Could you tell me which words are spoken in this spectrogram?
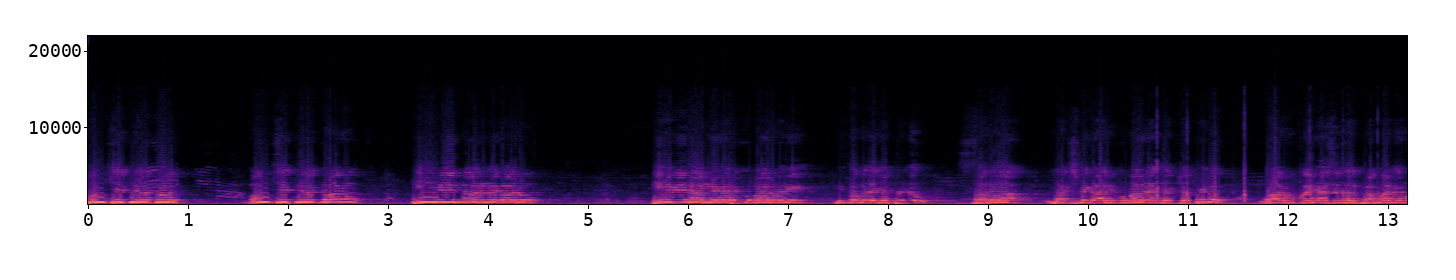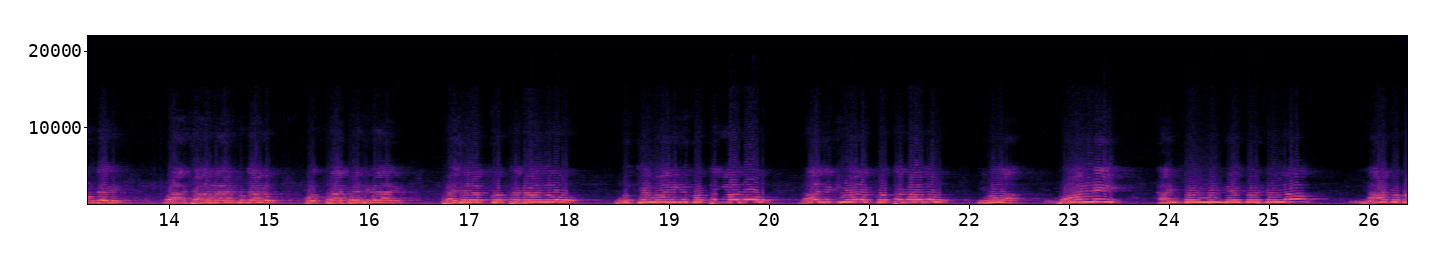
వంశీ తిలక్ గారు వంశీ తిలక్ గారు టీవీ నారాయణ గారు టీవీ నారాయణ గారి కుమారుడని ఇంతమంది చెప్పిండు. సదా లక్ష్మి గారి కుమారుడు అని చెప్పి చెప్పిండు. వారి ఉపన్యాసం చాలా బ్రహ్మాండంగా ఉంటుంది. వారు చాలా అనుకుంటారు. కొత్త అభ్యర్థి గారి. ప్రజలకు కొత్త కాదు. ఉద్యమానికి కొత్త కాదు. రాజకీయాలకు కొత్త కాదు. ఇవాళ వారిని కంటోన్మెంట్ నియోజకవర్గంలో నాకు ఒక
